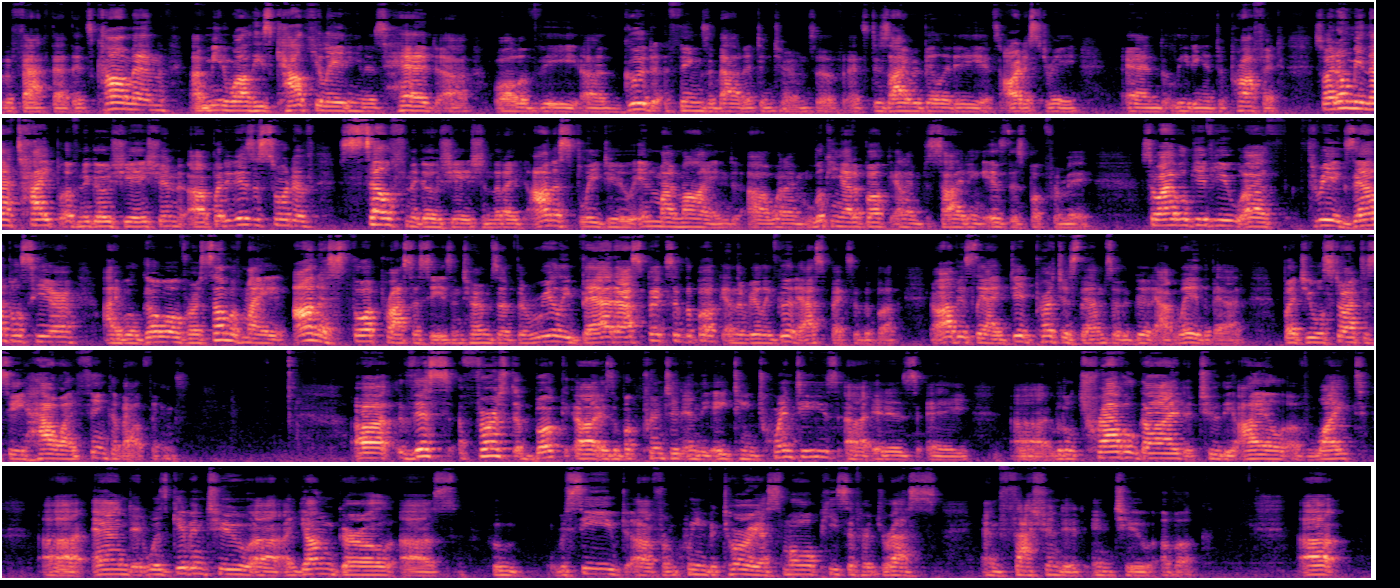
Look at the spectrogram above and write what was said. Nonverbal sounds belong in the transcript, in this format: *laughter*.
the fact that it's common. Uh, meanwhile, he's calculating in his head uh, all of the good things about it in terms of its desirability, its artistry, and leading into profit. So I don't mean that type of negotiation, uh, but it is a sort of self-negotiation that I honestly do in my mind uh, when I'm looking at a book and I'm deciding, is this book for me? So I will give you uh, three examples here. I will go over some of my honest thought processes in terms of the really bad aspects of the book and the really good aspects of the book. Now, obviously, I did purchase them, so the good outweigh the bad but you will start to see how I think about things. Uh, this first book uh, is a book printed in the 1820s. Uh, it is a uh, little travel guide to the Isle of Wight, uh, and it was given to uh, a young girl who received from Queen Victoria a small piece of her dress and fashioned it into a book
